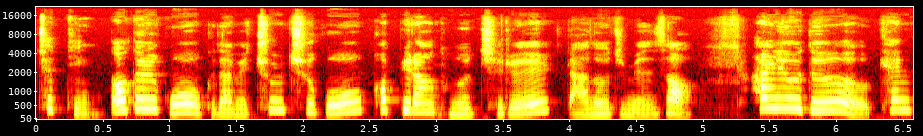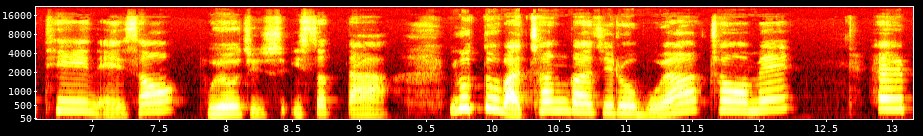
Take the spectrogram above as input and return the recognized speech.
채팅, 떠들고 그 다음에 춤추고 커피랑 도넛을 나눠주면서 할리우드 캔틴에서 보여줄 수 있었다. 이것도 마찬가지로 뭐야? 처음에 help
